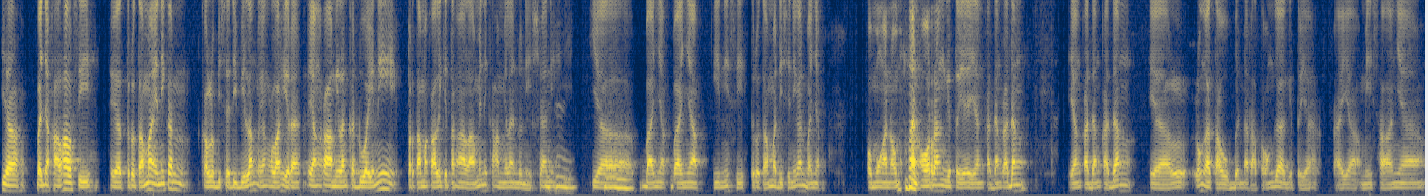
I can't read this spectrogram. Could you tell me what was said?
Ya, banyak hal-hal sih. Ya, terutama ini kan kalau bisa dibilang yang kelahiran, yang kehamilan kedua ini pertama kali kita ngalamin ini kehamilan Indonesia nih. Mm-mm. Ya, Hmm. banyak-banyak ini sih, terutama di sini kan banyak omongan-omongan orang gitu ya, yang kadang-kadang, yang kadang-kadang ya lo nggak tahu benar atau enggak gitu ya. Kayak misalnya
